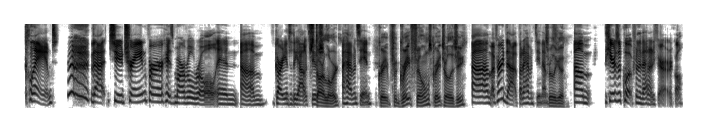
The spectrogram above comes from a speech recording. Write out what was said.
claimed that to train for his Marvel role in um, Guardians of the Galaxy, Star Lord. I haven't seen. Great great films, great trilogy. Um, I've heard that, but I haven't seen them. It's really good. Um, here's a quote from the Vanity Fair article.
